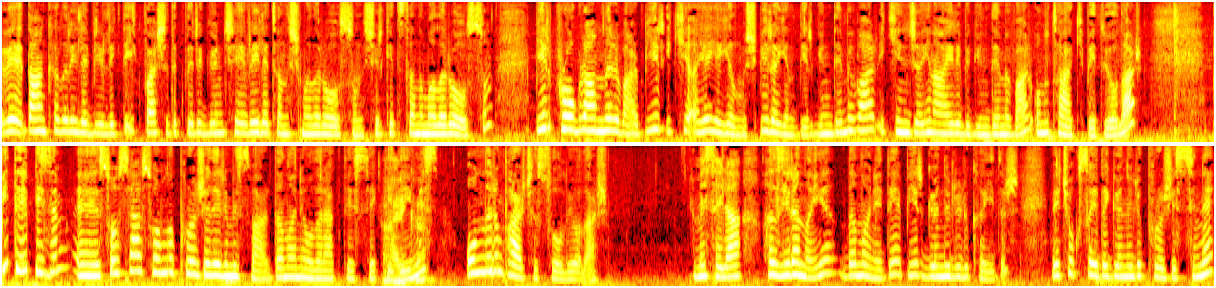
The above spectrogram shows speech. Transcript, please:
Ve dankalarıyla birlikte ilk başladıkları gün çevreyle tanışmaları olsun, şirketi tanımaları olsun. Bir programları var. Bir iki aya yayılmış. Bir ayın bir gündemi var. ikinci ayın ayrı bir gündemi var. Onu takip ediyorlar. Bir de bizim e, sosyal sorumluluk projelerimiz var. Danone olarak desteklediğimiz. Harika. Onların parçası oluyorlar. Mesela Haziran ayı Danone'de bir gönüllülük ayıdır ve çok sayıda gönüllü projesini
